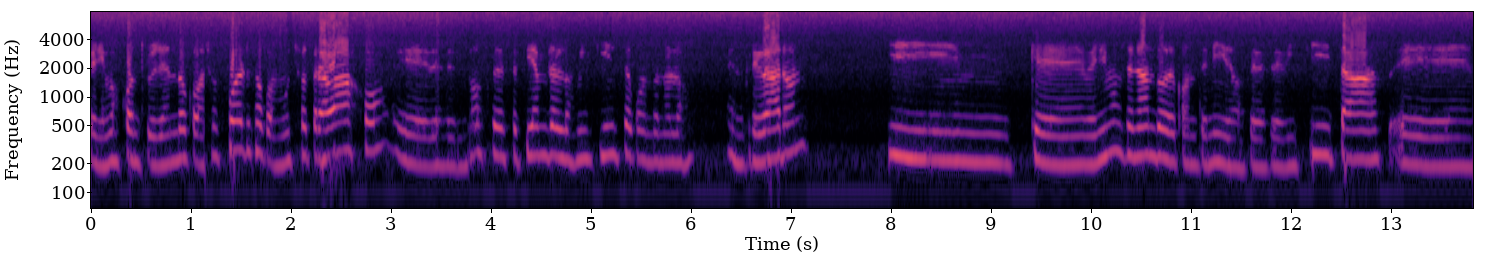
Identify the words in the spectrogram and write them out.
venimos construyendo con mucho esfuerzo, con mucho trabajo, eh, desde el 12 de septiembre del 2015 cuando nos lo entregaron y que venimos llenando de contenidos, desde visitas, eh,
